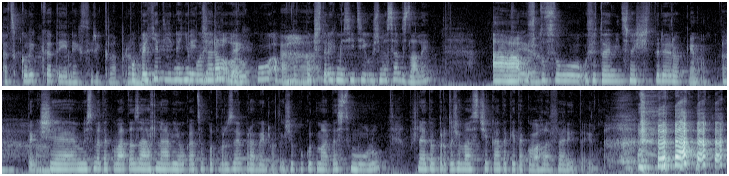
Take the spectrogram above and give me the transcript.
A z kolika týdnech si říkala pro Po pěti týdnech mě požádal týdnech. o ruku a aha. po čtyřech měsících už jsme se vzali. A už to jsou, už to je víc než čtyři roky, no. Aha. Takže my jsme taková ta zářná výjimka, co potvrzuje pravidlo. Takže pokud máte smůlu, už ne to, protože vás čeká taky takováhle fairy tale.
